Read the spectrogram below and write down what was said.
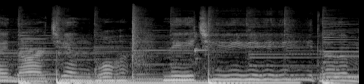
在哪儿见过，你记得吗？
